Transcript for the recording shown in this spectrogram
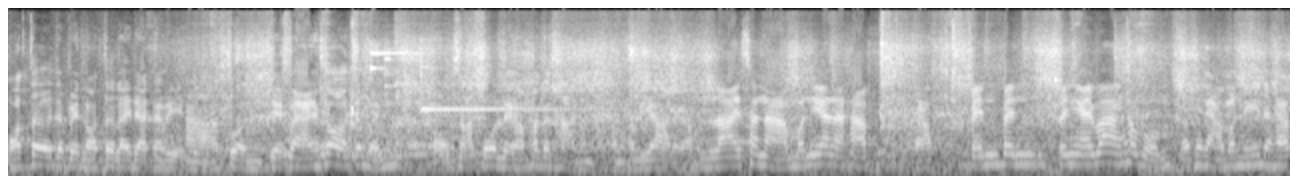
มอเตอร์จะเป็นมอเตอร์ไรดัสนะพี่อ่าส่วนเจแปนก็จะเหมือนของสากลเลยครับมาตรฐานของธรรมยาเลยครับลายสนามวันเนี้ยนะครับครับเป็นเป็นเป็นไงบ้างครับผมลักษณะวันนี้นะครับ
